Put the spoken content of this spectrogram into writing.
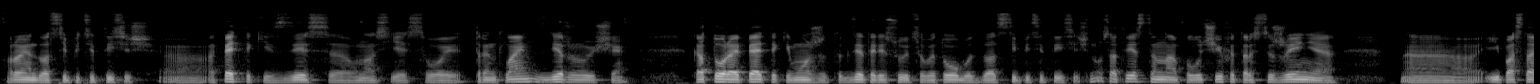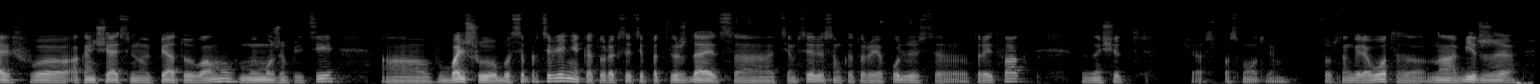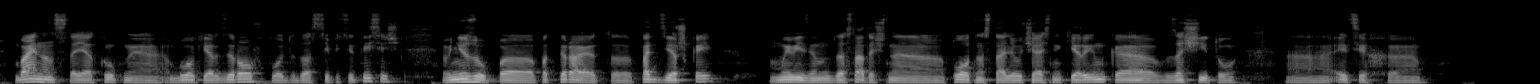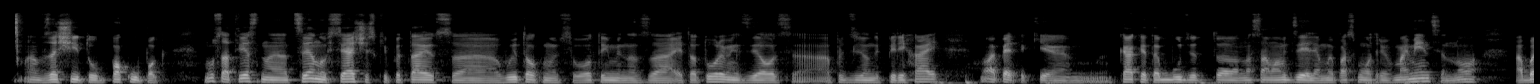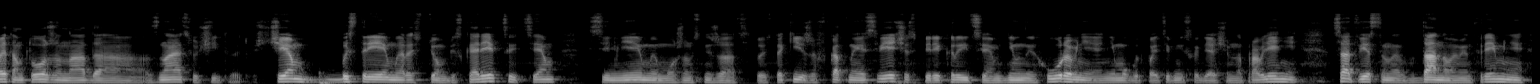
Район 25 тысяч. Э, опять-таки здесь э, у нас есть свой тренд-лайн сдерживающий который опять-таки может где-то рисуется в эту область 25 тысяч. Ну, соответственно, получив это растяжение э, и поставив э, окончательную пятую волну, мы можем прийти э, в большую область сопротивления, которая, кстати, подтверждается тем сервисом, который я пользуюсь, TradeFac. Значит, сейчас посмотрим. Собственно говоря, вот на бирже Binance стоят крупные блоки ордеров, вплоть до 25 тысяч. Внизу подпирают э, поддержкой. Мы видим, достаточно плотно стали участники рынка в защиту э, этих, в защиту покупок. Ну, соответственно, цену всячески пытаются вытолкнуть вот именно за этот уровень, сделать э, определенный перехай. Ну, опять-таки, как это будет э, на самом деле, мы посмотрим в моменте, но об этом тоже надо знать, учитывать. То есть, чем быстрее мы растем без коррекции, тем сильнее мы можем снижаться. То есть такие же вкатные свечи с перекрытием дневных уровней, они могут пойти в нисходящем направлении. Соответственно, в данный момент времени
